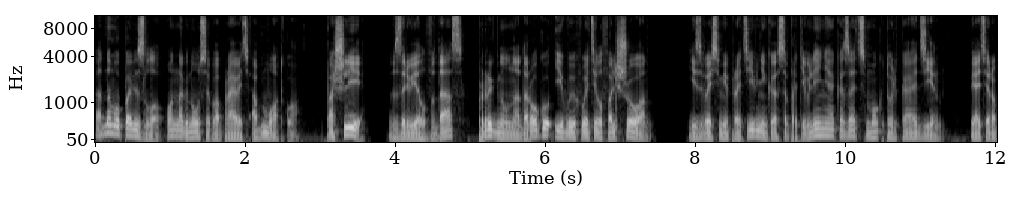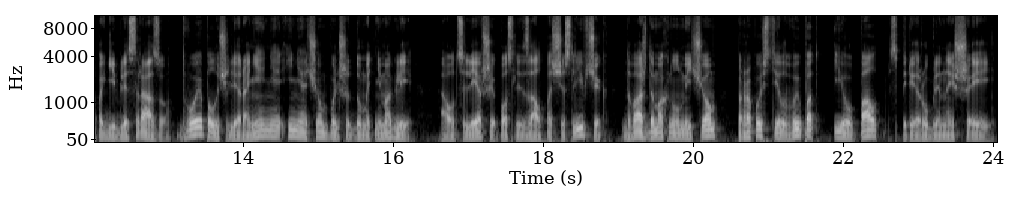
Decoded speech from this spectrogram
Одному повезло, он нагнулся поправить обмотку. «Пошли!» – взревел Вдас, прыгнул на дорогу и выхватил фальшион. Из восьми противников сопротивление оказать смог только один. Пятеро погибли сразу, двое получили ранения и ни о чем больше думать не могли, а уцелевший после залпа счастливчик дважды махнул мечом, пропустил выпад и упал с перерубленной шеей.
